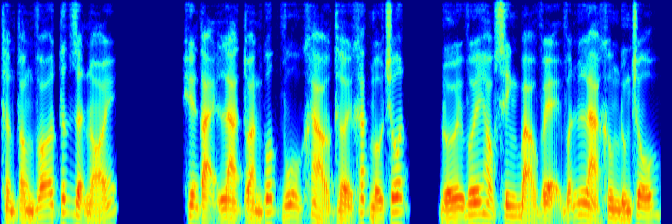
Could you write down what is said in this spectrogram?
Thẩm tòng võ tức giận nói. Hiện tại là toàn quốc vũ khảo thời khắc mấu chốt, đối với học sinh bảo vệ vẫn là không đúng chỗ.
